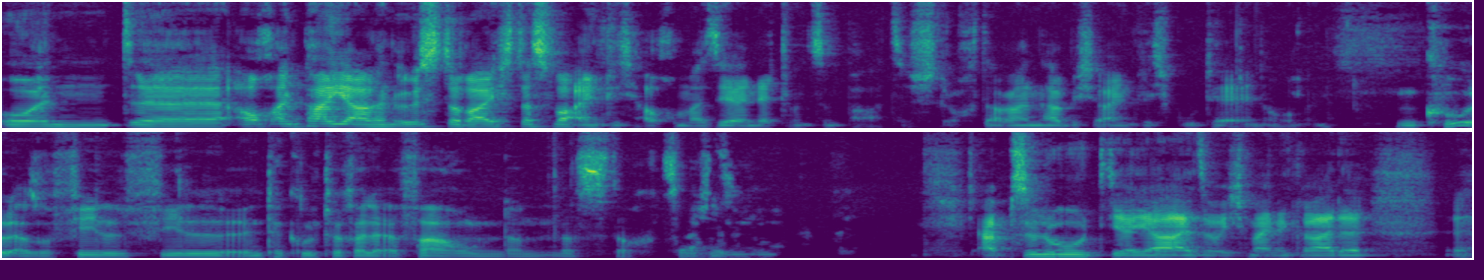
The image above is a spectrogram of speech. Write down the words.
Und äh, auch ein paar Jahre in Österreich, das war eigentlich auch immer sehr nett und sympathisch. Doch daran habe ich eigentlich gute Erinnerungen. Cool, also viel, viel interkulturelle Erfahrungen dann, das doch zeichnet. Absolut. Absolut, ja, ja. Also ich meine gerade äh,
